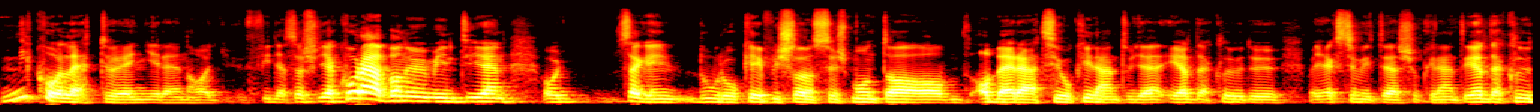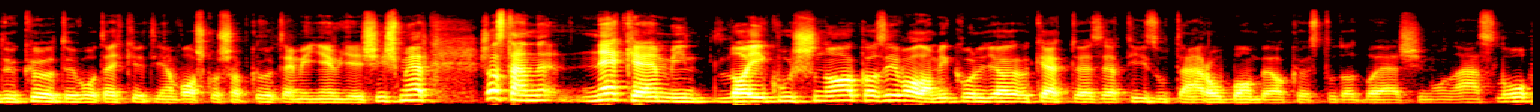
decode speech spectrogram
mikor lett ő ennyire nagy Fideszes? Ugye korábban ő, mint ilyen, hogy szegény duró képviselő is mondta, a aberrációk iránt ugye érdeklődő, vagy extremitások iránt érdeklődő költő volt egy-két ilyen vaskosabb költeménye ugye is ismert, és aztán nekem, mint laikusnak azért valamikor ugye 2010 után robban be a köztudatba Elsimon László,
